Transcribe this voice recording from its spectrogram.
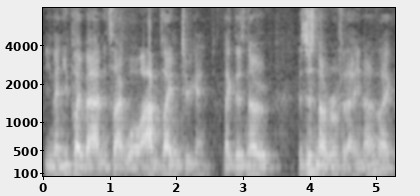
and then you play bad, and it's like, well, I haven't played in two games. Like there's no, there's just no room for that, you know, like.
